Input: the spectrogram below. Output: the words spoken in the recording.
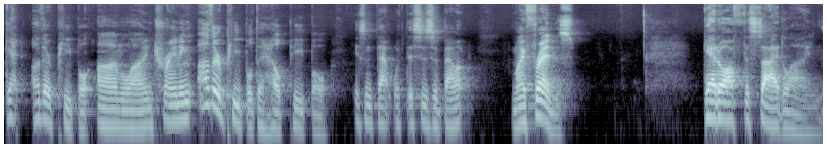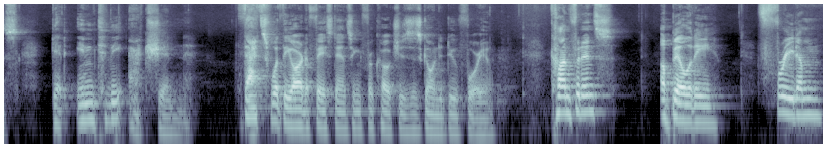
get other people online training other people to help people. Isn't that what this is about? My friends, get off the sidelines, get into the action. That's what the art of face dancing for coaches is going to do for you. Confidence, ability, freedom,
